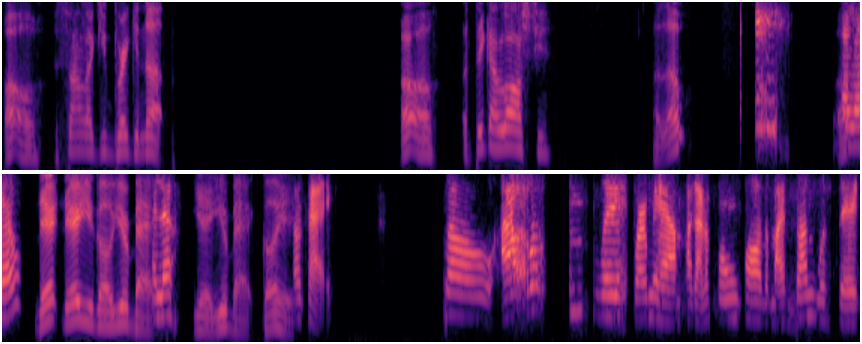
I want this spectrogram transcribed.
Uh oh. It sounds like you breaking up. Uh oh. I think I lost you. Hello? Oh. Hello? There there you go. You're back. Hello? Yeah, you're back. Go ahead. Okay. So I was on the way to Birmingham. I got a phone call that my son was sick.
